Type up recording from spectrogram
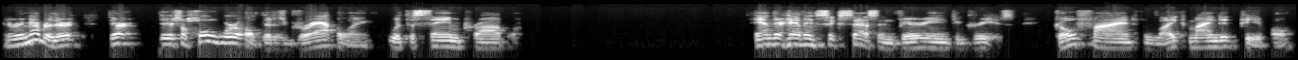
And remember, there, there, there's a whole world that is grappling with the same problem. And they're having success in varying degrees. Go find like minded people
